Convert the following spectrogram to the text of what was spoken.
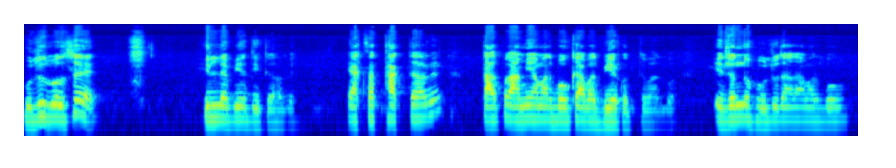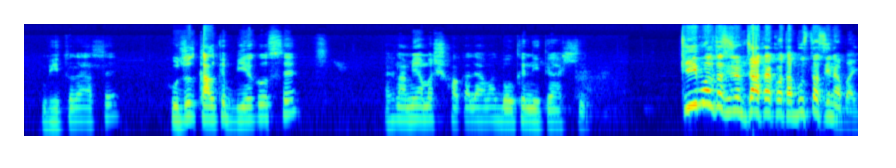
হুজুর বলছে হিল্লা বিয়ে দিতে হবে। একসাথ থাকতে হবে তারপর আমি আমার বউকে আবার বিয়ে করতে পারব। এজন্য হুজুর আর আমার বউ ভিতরে আছে। হুজুর কালকে বিয়ে করছে এখন আমি আমার সকালে আমার বউকে নিতে আসছি। কি বলতেছিলাম যা তা কথা বুঝতেছি না ভাই?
